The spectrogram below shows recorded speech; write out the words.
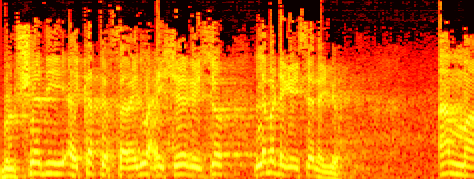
Bulshadii ay ka tirsanayd waxay sheegayso lama dhegaysanayo ama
